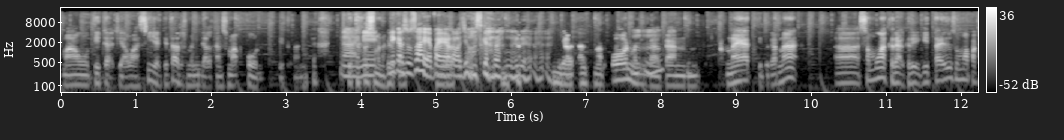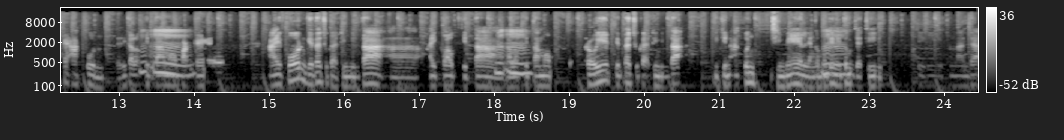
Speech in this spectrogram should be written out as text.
mau tidak diawasi ya kita harus meninggalkan smartphone gitu kan. Nah kita ini ini kan susah ya pak ya kalau zaman sekarang. meninggalkan smartphone, mm -hmm. meninggalkan internet gitu karena uh, semua gerak-gerik kita itu semua pakai akun. Jadi kalau kita mm -hmm. mau pakai iPhone kita juga diminta uh, iCloud kita. Mm -hmm. Kalau kita mau Android kita juga diminta bikin akun Gmail yang kemudian mm -hmm. itu menjadi penanda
